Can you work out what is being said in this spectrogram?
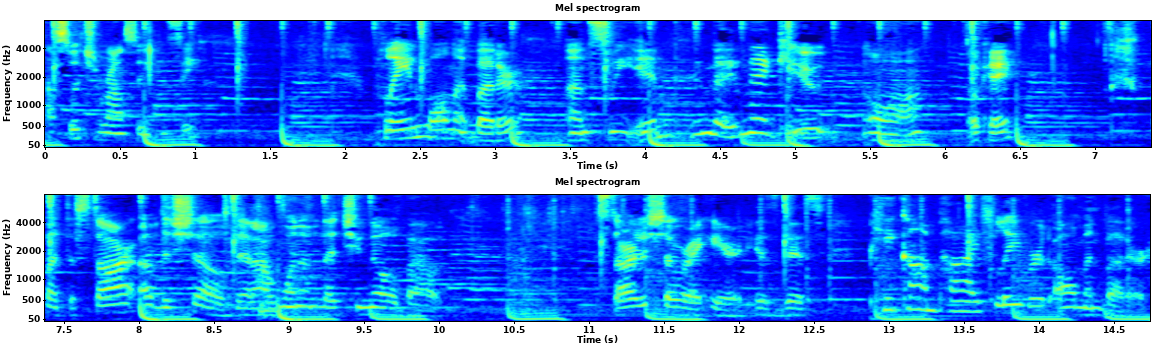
I'll switch around so you can see plain walnut butter, unsweetened. Isn't that cute? Aw, okay. But the star of the show that I want to let you know about, star of the show right here is this pecan pie flavored almond butter.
